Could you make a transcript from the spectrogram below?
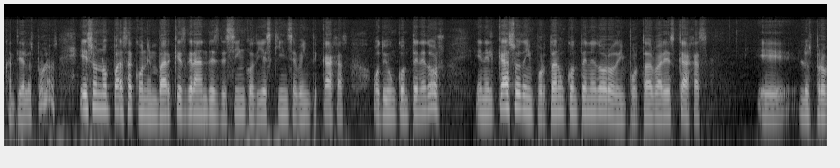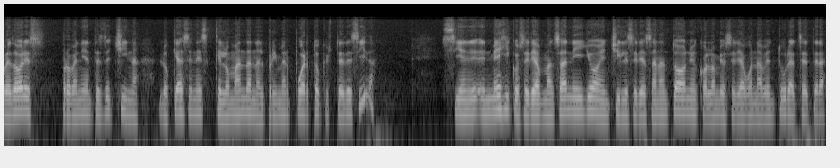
cantidad de los problemas. Eso no pasa con embarques grandes de 5, 10, 15, 20 cajas o de un contenedor. En el caso de importar un contenedor o de importar varias cajas, eh, los proveedores provenientes de China lo que hacen es que lo mandan al primer puerto que usted decida. Si en, México sería Manzanillo, en Chile sería San Antonio, en Colombia sería Buenaventura, etcétera,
